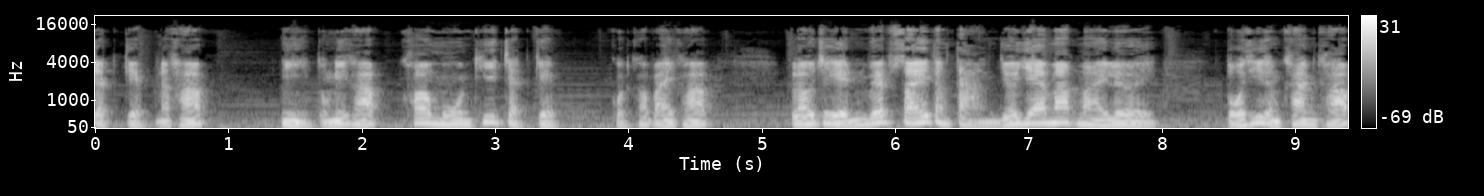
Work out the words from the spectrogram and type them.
จัดเก็บนะครับ นี่ตรงนี้ครับ ข้อมูลที่จัดเก็บกดเข้าไปครับ เราจะเห็นเว็บไซต์ต่างๆ เยอะแยะมากมายเลย ตัวที่สำคัญครับ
